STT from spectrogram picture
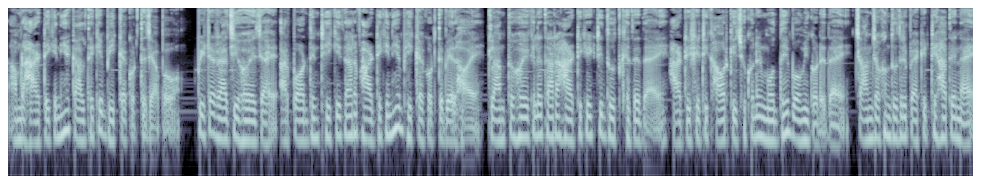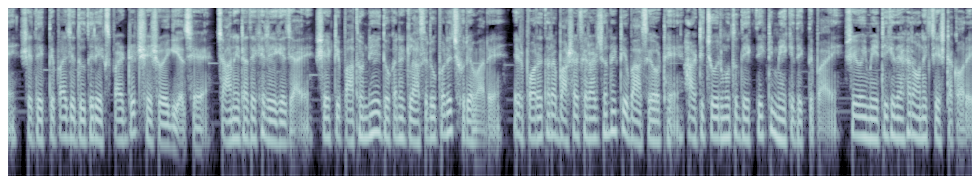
আমরা হার্টিকে নিয়ে কাল থেকে ভিক্ষা করতে যাব। পিটার রাজি হয়ে যায় আর পরদিন ঠিকই তারা হার্টিকে নিয়ে ভিক্ষা করতে বের হয়। ক্লান্ত হয়ে গেলে তারা হার্টিকে একটি দুধ খেতে দেয়। হার্টি সেটি খাওয়ার কিছুক্ষণের মধ্যেই বমি করে দেয়। চান যখন দুধের প্যাকেটটি হাতে নেয়, সে দেখতে পায় যে দুধের এক্সপায়ার ডেট শেষ হয়ে গিয়েছে। চান এটা দেখে রেগে যায়। সে একটি পাথর নিয়ে ওই দোকানের গ্লাসের উপরে ছুঁড়ে মারে। এরপরে তারা বাসায় ফেরার জন্য একটি বাসে ওঠে। হার্টি চোরের মতো দেখতে একটি মেয়েকে দেখতে পায়। সে ওই মেয়েটিকে দেখার অনেক চেষ্টা করে,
